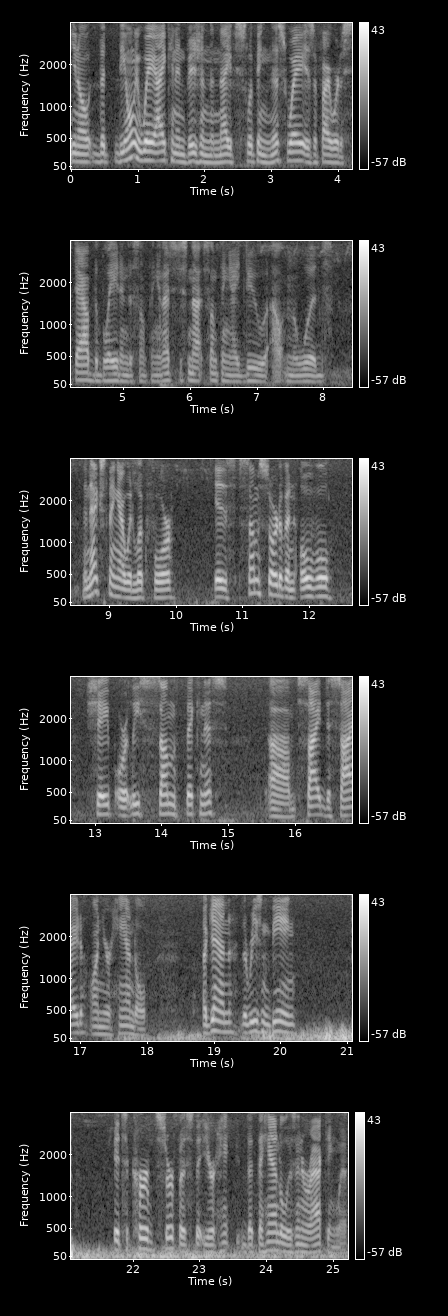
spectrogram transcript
you know, the, the only way I can envision the knife slipping this way is if I were to stab the blade into something, and that's just not something I do out in the woods. The next thing I would look for is some sort of an oval shape, or at least some thickness, um, side to side on your handle. Again, the reason being, it's a curved surface that your that the handle is interacting with.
